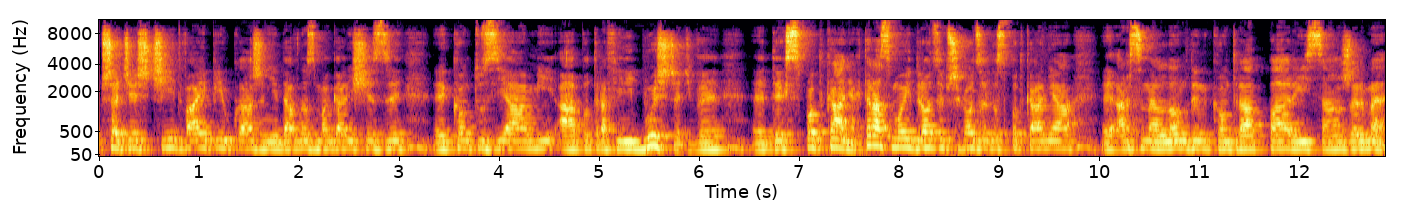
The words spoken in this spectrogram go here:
przecież ci dwaj piłkarze niedawno zmagali się z e, kontuzjami, a potrafili błyszczeć w e, tych spotkaniach. Teraz, moi drodzy, przychodzę do spotkania e, Arsenal Londyn kontra Paris Saint-Germain.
